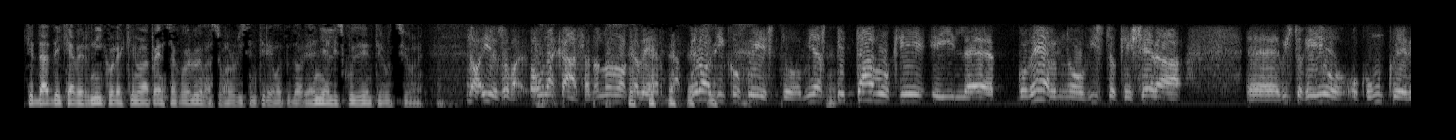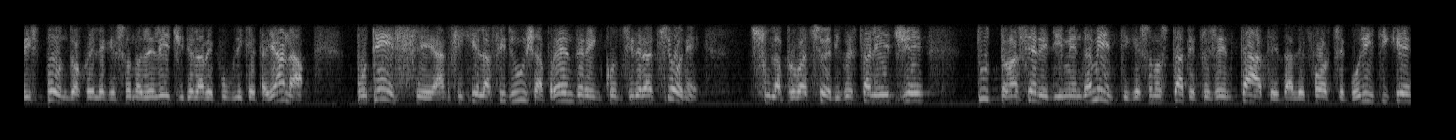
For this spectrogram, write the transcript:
che dà dei cavernicoli a chi non la pensa come lui, ma insomma lo risentiremo Teodori. Agnelli scusi l'interruzione. No, io insomma ho una casa, non ho una caverna, però dico questo, mi aspettavo che il eh, governo, visto che c'era... Eh, visto che io comunque rispondo a quelle che sono le leggi della Repubblica Italiana, potesse, anziché la fiducia, prendere in considerazione sull'approvazione di questa legge tutta una serie di emendamenti che sono state presentate dalle forze politiche, eh,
